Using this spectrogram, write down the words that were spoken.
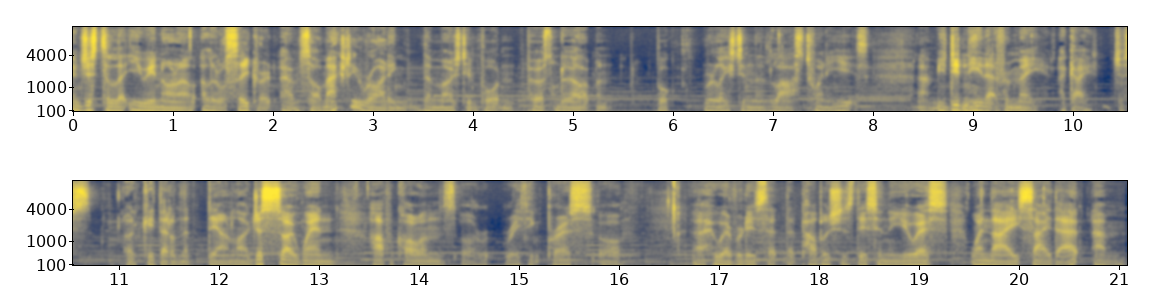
And just to let you in on a, a little secret, um, so I'm actually writing the most important personal development book released in the last 20 years. Um, you didn't hear that from me, okay? Just I'd keep that on the down low, just so when HarperCollins or Rethink Press or uh, whoever it is that, that publishes this in the US, when they say that, um,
